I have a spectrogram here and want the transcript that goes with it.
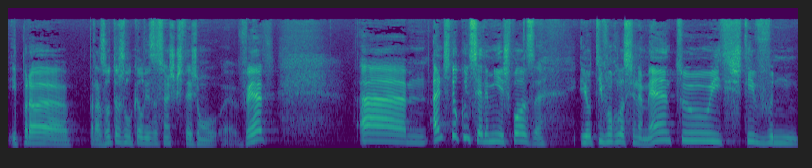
e para, para as outras localizações que estejam a ver. Uh, antes de eu conhecer a minha esposa, eu tive um relacionamento e estive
